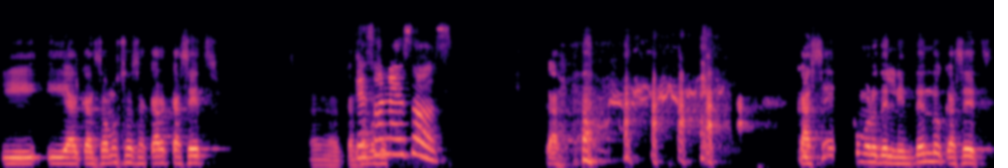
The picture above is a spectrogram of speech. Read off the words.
y, y alcanzamos a sacar cassettes. Ah, ¿Qué son esos? a- cassettes, como los del Nintendo cassettes,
